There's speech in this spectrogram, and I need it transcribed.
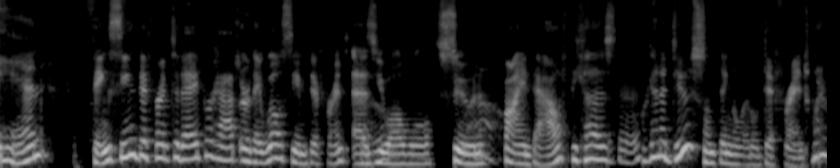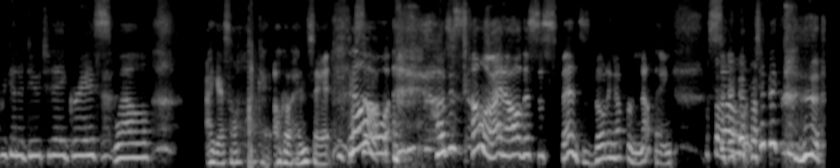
And things seem different today, perhaps, or they will seem different, as you all will soon wow. find out, because mm-hmm. we're going to do something a little different. What are we going to do today, Grace? Well, I guess I'll okay, I'll go ahead and say it. So I'll just tell them I know all this suspense is building up for nothing. So typically,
